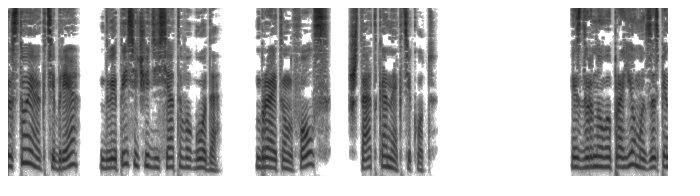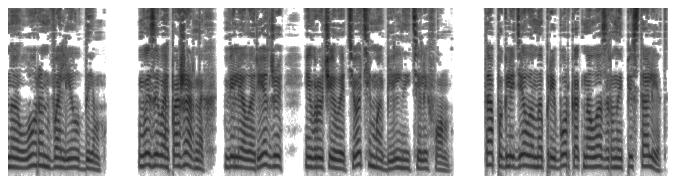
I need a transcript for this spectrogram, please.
6 октября 2010 года. Брайтон-Фоллс, штат Коннектикут. Из дверного проема за спиной Лорен валил дым. «Вызывай пожарных», — велела Реджи и вручила тете мобильный телефон. Та поглядела на прибор, как на лазерный пистолет.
